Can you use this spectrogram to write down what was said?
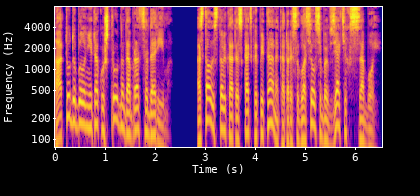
А оттуда было не так уж трудно добраться до Рима. Осталось только отыскать капитана, который согласился бы взять их с собой.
